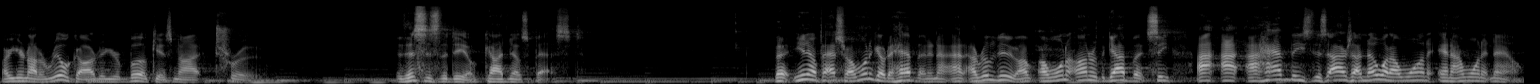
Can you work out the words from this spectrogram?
Or you're not a real God, or your book is not true. This is the deal God knows best. But you know, Pastor, I want to go to heaven, and I, I really do. I, I, want to honor the God, but see, I, I, I have these desires. I know what I want, and I want it now.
